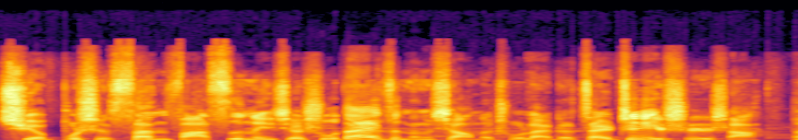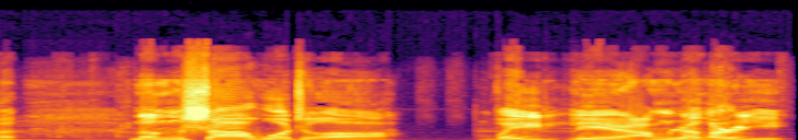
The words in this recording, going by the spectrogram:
却不是三法司那些书呆子能想得出来的。在这世上，能杀我者为两人而已，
